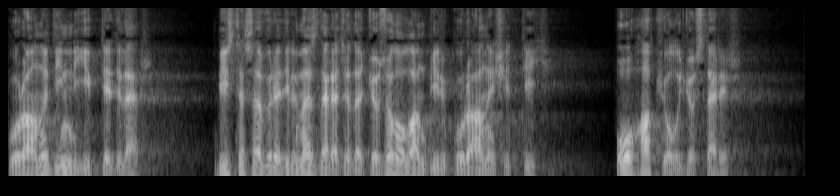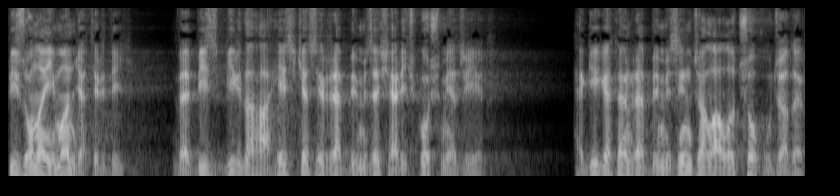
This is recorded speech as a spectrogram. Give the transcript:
Quranı dinləyib dedilər. Biz təsəvvür edilməz dərəcədə gözəl olan bir Quran eşitdik. O, haqq yolu göstərir. Biz ona iman gətirdik və biz bir daha heç kəsi Rəbbimizə şərik qoşmayacaq. Həqiqətən Rəbbimizin cəlalı çox ucadır.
